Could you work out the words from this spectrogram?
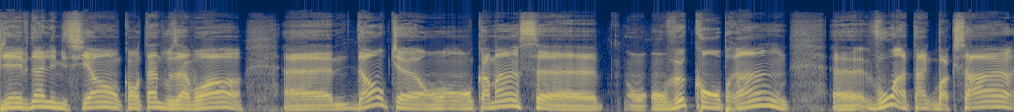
Bienvenue à l'émission, content de vous avoir. Euh, donc, euh, on, commence, euh, on, veut comprendre, vous en tant que boxeur,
